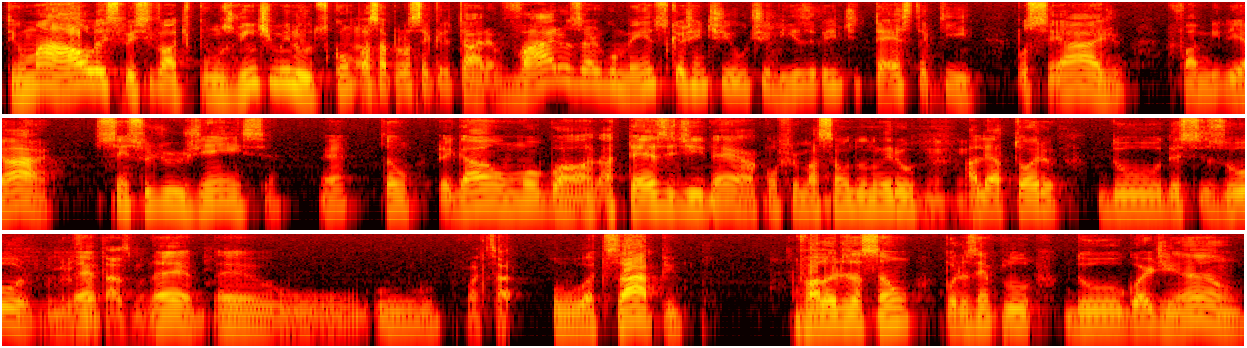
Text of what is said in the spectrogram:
Tem uma aula específica, lá, tipo uns 20 minutos, como Tá. passar pela secretária. Vários argumentos que a gente utiliza, que a gente testa aqui. Pô, ser ágil, familiar, senso de urgência, né? Então, pegar uma, a tese de, né, a confirmação do número Uhum. aleatório do decisor, Número né? fantasma. né? É, o, o, WhatsApp. o WhatsApp, valorização, por exemplo, do Guardião,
